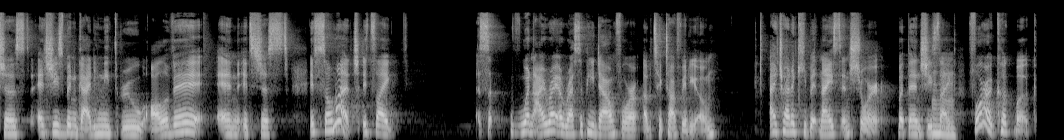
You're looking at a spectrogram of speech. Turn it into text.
just and she's been guiding me through all of it and it's just it's so much. It's like so when I write a recipe down for a TikTok video, I try to keep it nice and short but then she's mm-hmm. like, for a cookbook,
